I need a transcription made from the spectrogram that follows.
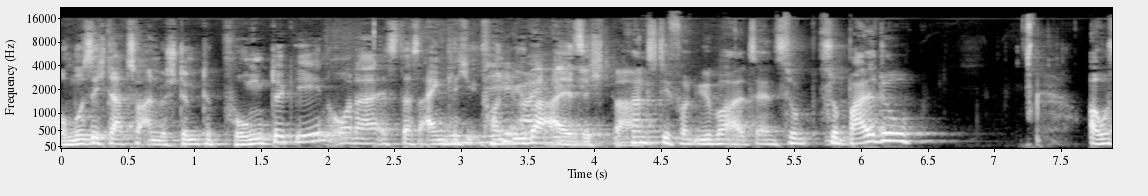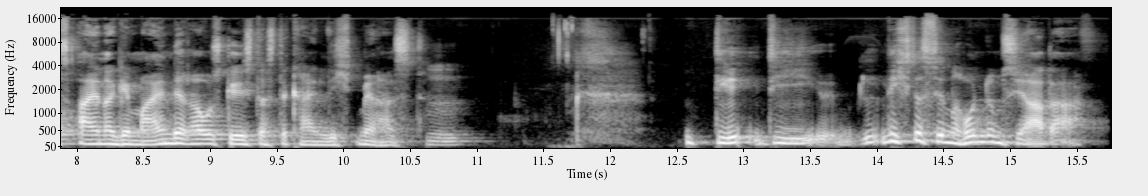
Und muss ich dazu an bestimmte Punkte gehen oder ist das eigentlich von nee, überall eigentlich sichtbar? Du kannst die von überall sehen. So, sobald du aus einer Gemeinde rausgehst, dass du kein Licht mehr hast. Hm. Die, die Lichter sind rund ums Jahr da.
